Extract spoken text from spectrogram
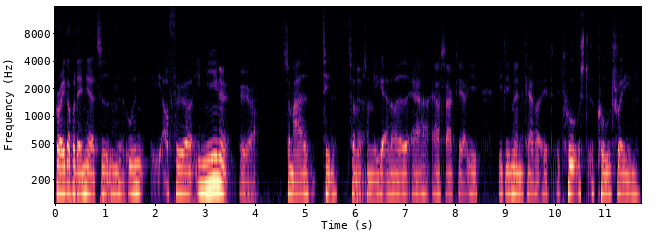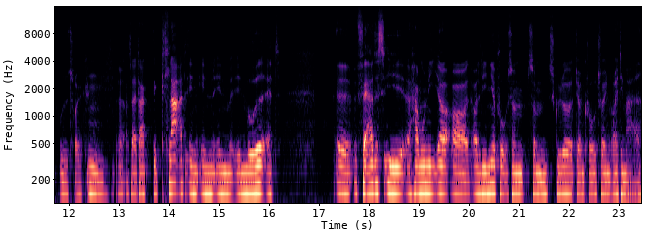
Breaker på den her tid, mm. uden at føre i mine ører så meget til, som, ja. som ikke allerede er, er sagt her i, i det, man kalder et, et post-Coltrane udtryk. Mm, ja. Altså, der, det er klart en, en, en, en måde at øh, færdes i harmonier og, og linjer på, som, som skylder John Coltrane rigtig meget.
